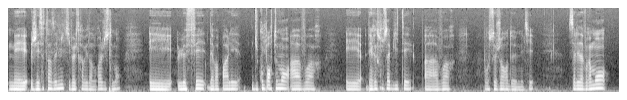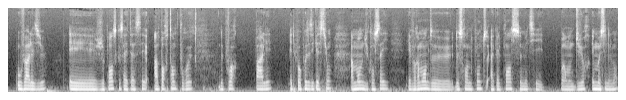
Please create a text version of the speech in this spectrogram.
Mais j'ai certains amis qui veulent travailler dans le droit justement. Et le fait d'avoir parlé du comportement à avoir et des responsabilités à avoir pour ce genre de métier, ça les a vraiment ouvert les yeux et je pense que ça a été assez important pour eux de pouvoir parler et de pouvoir poser des questions à un membre du conseil et vraiment de, de se rendre compte à quel point ce métier est vraiment dur émotionnellement.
